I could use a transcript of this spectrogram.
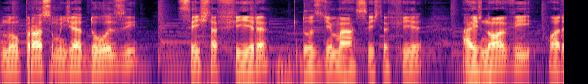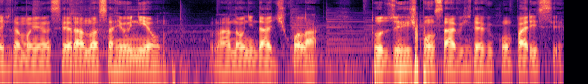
No próximo dia 12, sexta-feira, 12 de março, sexta-feira, às 9 horas da manhã será a nossa reunião lá na unidade escolar. Todos os responsáveis devem comparecer.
